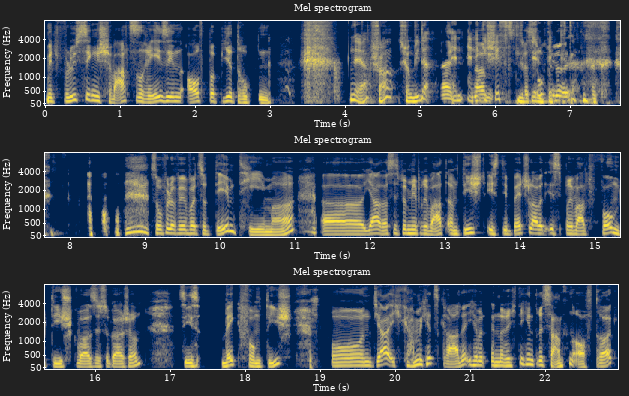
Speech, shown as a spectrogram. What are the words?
mit flüssigen schwarzen Resin auf Papier drucken. Ja, schau, schon wieder ein, eine ähm, Geschäftslücke so viel auf jeden Fall zu dem Thema. Äh, ja, das ist bei mir privat am Tisch. Ist die Bachelorarbeit ist privat vom Tisch quasi sogar schon. Sie ist weg vom Tisch. Und ja, ich habe mich jetzt gerade, ich habe einen richtig interessanten Auftrag.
